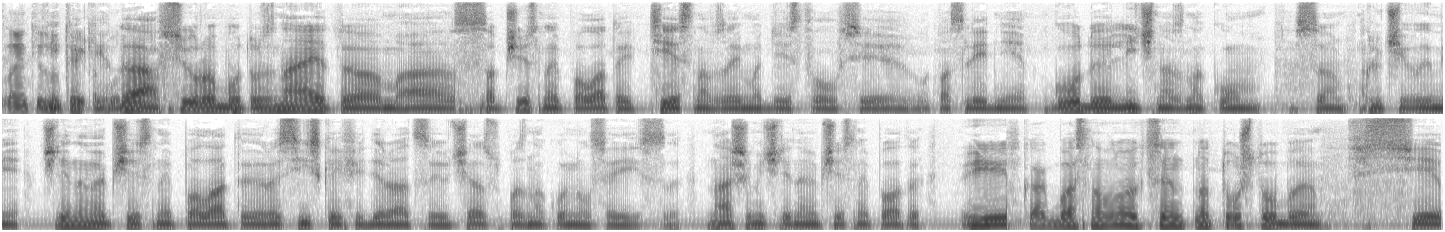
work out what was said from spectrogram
Знает изнутри Никаких, да, всю работу знает, эм, а с общественной палатой тесно взаимодействовал все последние годы, лично знаком с ключевыми членами общественной палаты Российской Федерации. Сейчас познакомился и с нашими членами общественной палаты. И как бы основной акцент на то, чтобы все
